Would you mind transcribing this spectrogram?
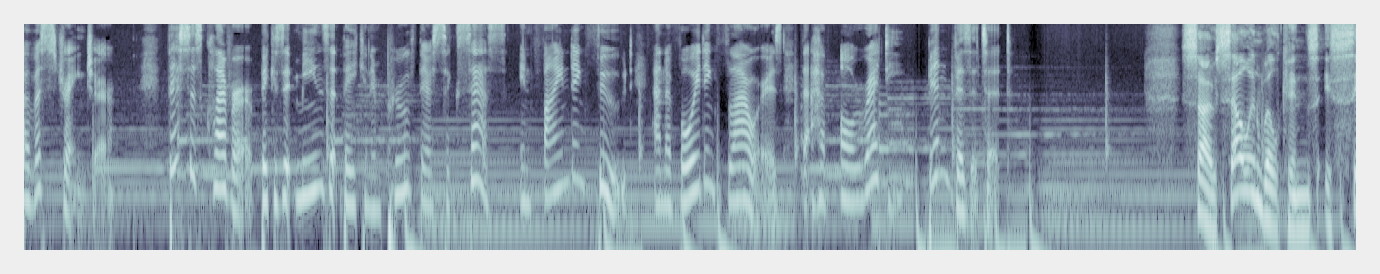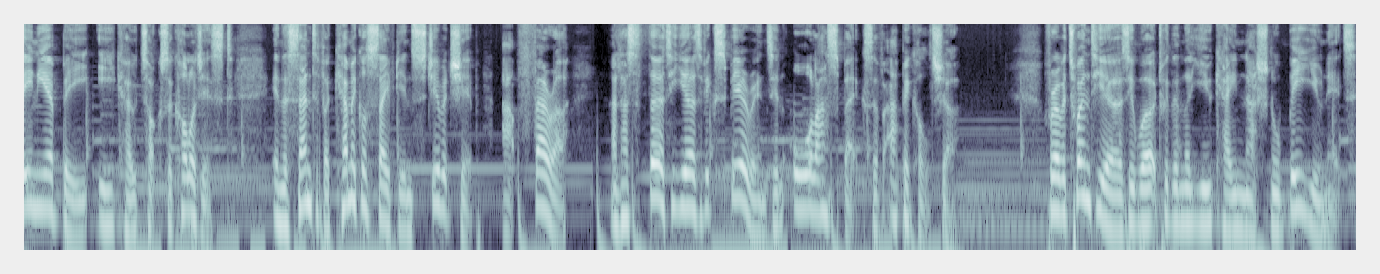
of a stranger. This is clever because it means that they can improve their success in finding food and avoiding flowers that have already been visited. So, Selwyn Wilkins is Senior Bee Ecotoxicologist in the Centre for Chemical Safety and Stewardship at FERA and has 30 years of experience in all aspects of apiculture. For over 20 years, he worked within the UK National Bee Unit,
